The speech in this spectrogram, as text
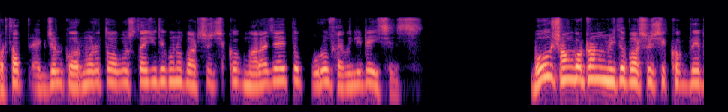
অর্থাৎ একজন কর্মরত অবস্থায় যদি কোনো পার্শ্ব শিক্ষক মারা যায়, তো পুরো ফ্যামিলিটাই শেষ। বহু সংগঠন মৃত পার্শ্ব শিক্ষকদের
